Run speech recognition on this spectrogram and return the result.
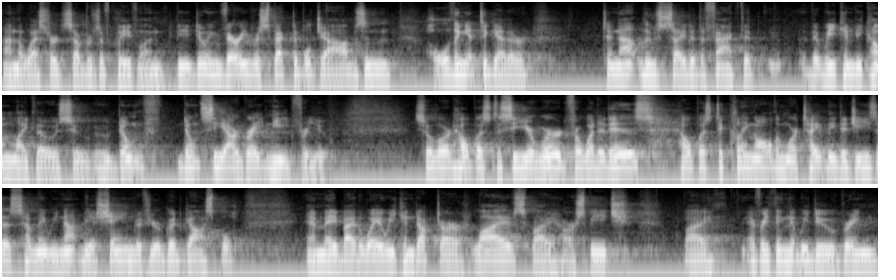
on the western suburbs of Cleveland, be doing very respectable jobs and holding it together, to not lose sight of the fact that, that we can become like those who, who don't, don't see our great need for you. So, Lord, help us to see your word for what it is. Help us to cling all the more tightly to Jesus. How may we not be ashamed of your good gospel. And may, by the way we conduct our lives, by our speech, by everything that we do, bring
